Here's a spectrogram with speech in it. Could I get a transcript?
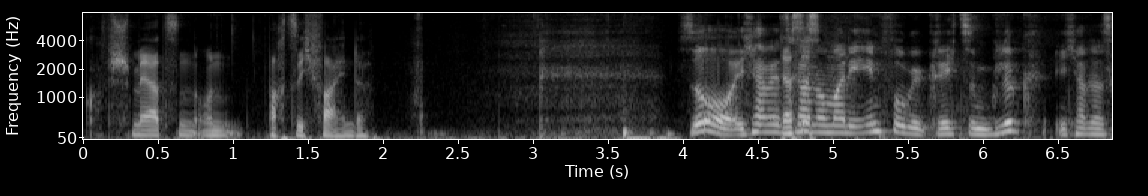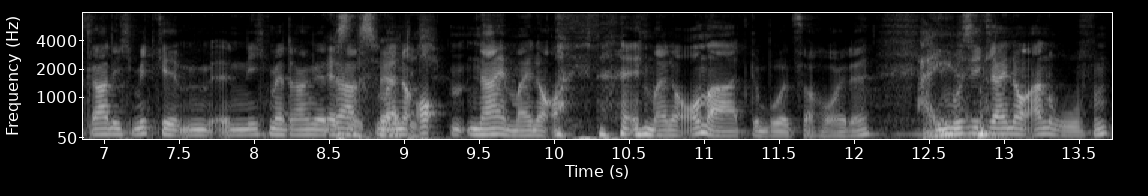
Kopfschmerzen und macht sich Feinde. So, ich habe jetzt gerade nochmal die Info gekriegt zum Glück. Ich habe das gar nicht mitge nicht mehr dran gedacht. Meine o nein, meine, o nein, meine Oma hat Geburtstag heute. Ei, Die muss ich gleich noch anrufen.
